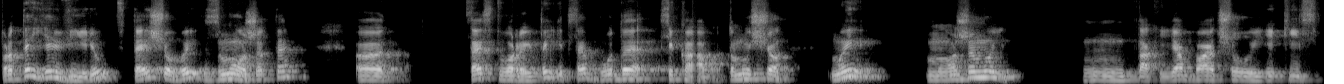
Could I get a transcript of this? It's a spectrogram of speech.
Проте я вірю в те, що ви зможете е, це створити, і це буде цікаво, тому що ми можемо так. Я бачу якісь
